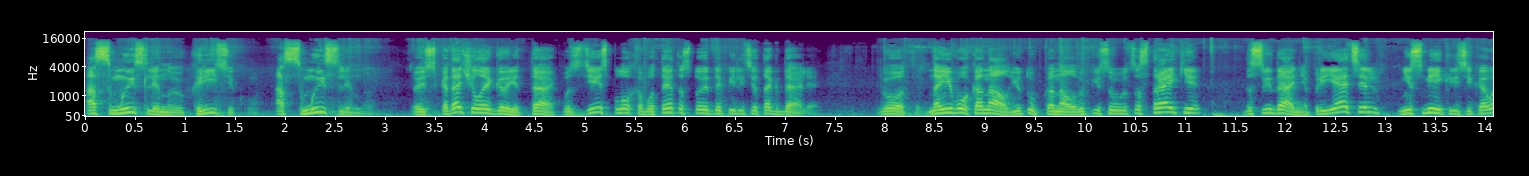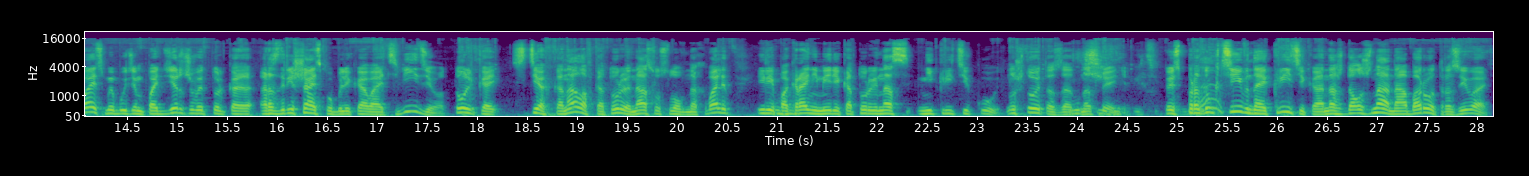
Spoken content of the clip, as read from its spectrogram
осмысленную критику. Осмысленную. То есть, когда человек говорит, так, вот здесь плохо, вот это стоит допилить и так далее. Вот. На его канал, YouTube канал выписываются страйки. До свидания, приятель. Не смей критиковать. Мы будем поддерживать только разрешать публиковать видео только с тех каналов, которые нас условно хвалят или, по крайней мере, которые нас не критикуют. Ну что это за отношения? критикуют. То есть продуктивная критика, она же должна наоборот развивать.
